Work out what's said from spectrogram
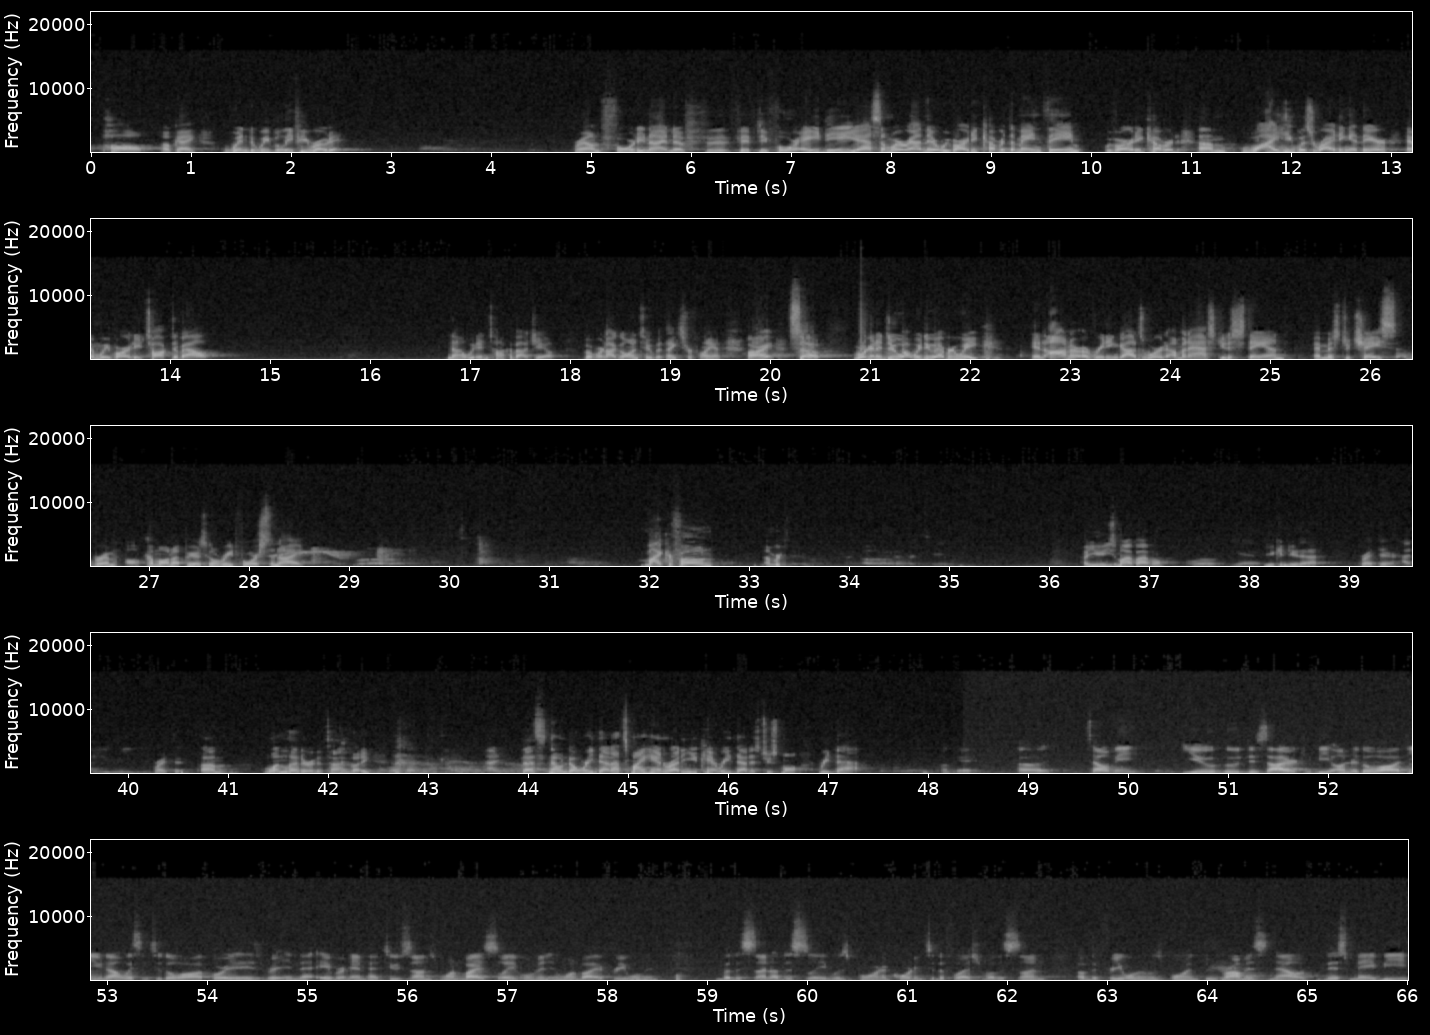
Paul. Okay. When do we believe he wrote it? Around 49 to 54 AD. Yeah, somewhere around there. We've already covered the main theme. We've already covered um, why he was writing it there, and we've already talked about. No, we didn't talk about jail, but we're not going to. But thanks for playing. All right, so we're going to do what we do every week. In honor of reading God's word, I'm going to ask you to stand, and Mr. Chase Brimhall, come on up here. It's going to read for us tonight. Microphone number two. Are you using my Bible? Well, yeah. You can do that right there. How do you read? Right there. Um, one letter at a time, buddy. How do you? That's no, don't read that. That's my handwriting. You can't read that. It's too small. Read that. Okay. Uh, tell me, you who desire to be under the law, do you not listen to the law? For it is written that Abraham had two sons, one by a slave woman and one by a free woman. But the son of the slave was born according to the flesh, while the son of the free woman was born through promise. Now this may be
